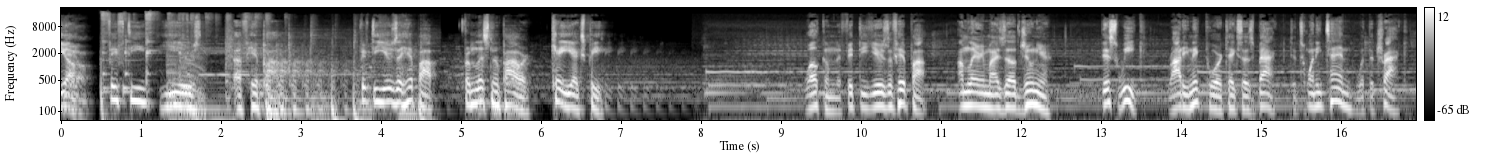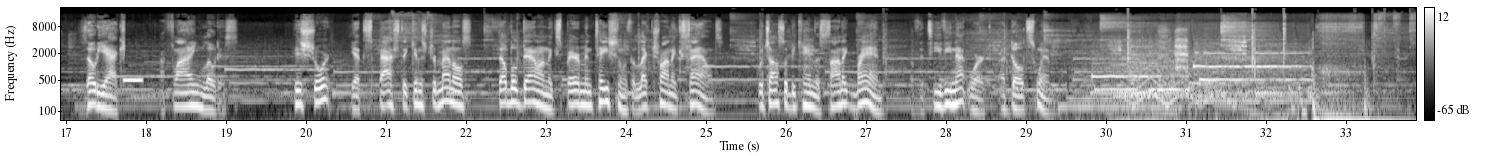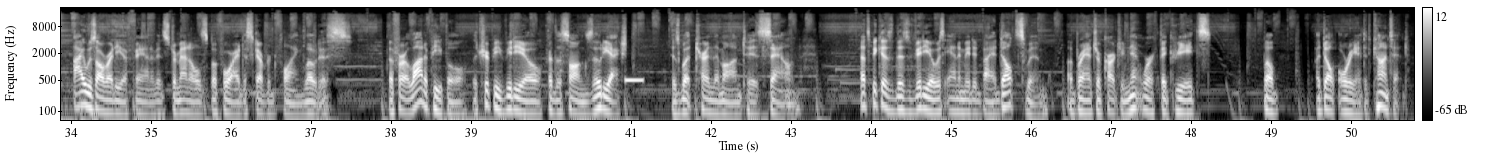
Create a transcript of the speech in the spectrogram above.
Yo, 50 years of hip hop. 50 years of hip hop from Listener Power, KEXP. Welcome to 50 Years of Hip Hop. I'm Larry Mizell Jr. This week, Roddy Nikpour takes us back to 2010 with the track Zodiac a Flying Lotus. His short yet spastic instrumentals doubled down on experimentation with electronic sounds, which also became the sonic brand of the TV network Adult Swim. I was already a fan of instrumentals before I discovered Flying Lotus. But for a lot of people, the trippy video for the song Zodiac is what turned them on to his sound. That's because this video is animated by Adult Swim, a branch of Cartoon Network that creates, well, adult oriented content.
